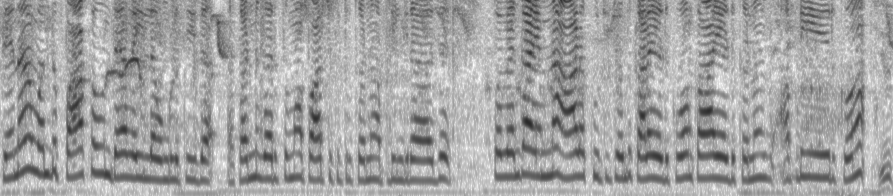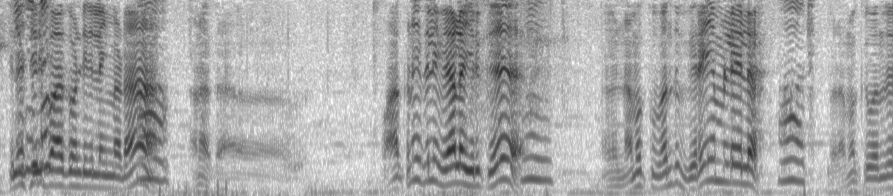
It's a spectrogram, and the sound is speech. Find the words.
தினம் வந்து பார்க்கவும் தேவையில்லை உங்களுக்கு இதை. கண்ணு கருத்துமா பார்த்துக்கிட்டு இருக்கணும் அப்படிங்கிற இது. இப்போ வெங்காயம்னா ஆளை கூட்டிட்டு வந்து களை எடுக்குவோம் காய எடுக்கணும் அப்படி இருக்கும். இது தினசரி பார்க்க வேண்டியது இல்லைங்க மேடம். ஆனா க- பார்க்கணும் இதுலயும் வேலை இருக்கு. நமக்கு வந்து விரயம் இல்லையில. நமக்கு வந்து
